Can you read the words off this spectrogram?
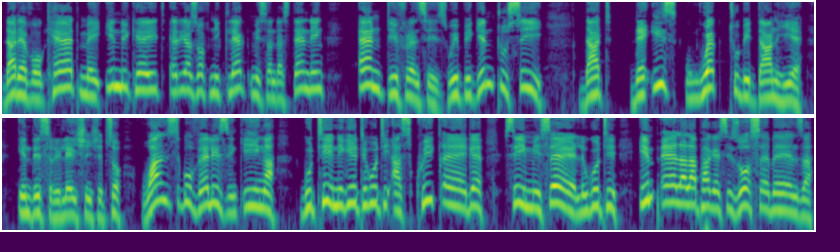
that have occurred may indicate areas of neglect misunderstanding and differences. We begin to see that there is work to be done here in this relationship. So once kuvela izinkinga kuthini kithi ukuthi asikhwiceke siyimisele ukuthi impela lapha ke sizosebenza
